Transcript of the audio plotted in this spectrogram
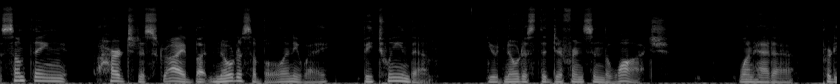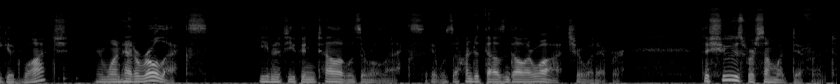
something hard to describe but noticeable anyway between them. You'd notice the difference in the watch. One had a pretty good watch and one had a Rolex. Even if you couldn't tell it was a Rolex, it was a hundred thousand dollar watch or whatever. The shoes were somewhat different.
